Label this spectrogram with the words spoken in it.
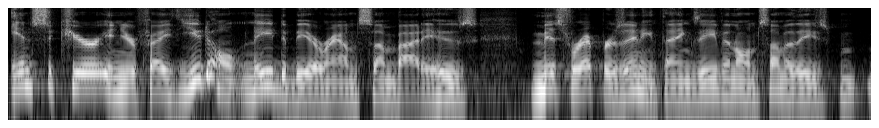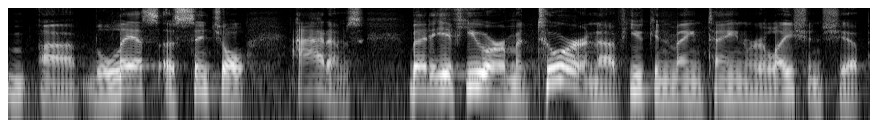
insecure in your faith, you don't need to be around somebody who's misrepresenting things, even on some of these uh, less essential items. But if you are mature enough, you can maintain relationship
